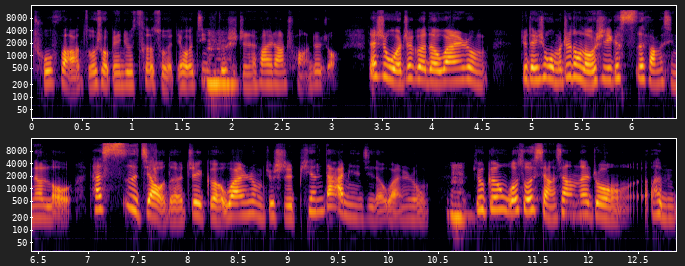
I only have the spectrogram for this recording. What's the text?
厨房，左手边就是厕所，然后进去就是只能放一张床这种。但是我这个的 one room。就等于说，我们这栋楼是一个四方形的楼，它四角的这个 one room 就是偏大面积的 one room，嗯，就跟我所想象的那种很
